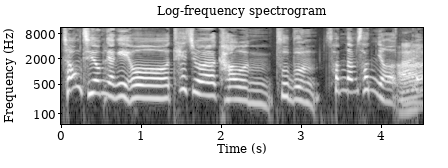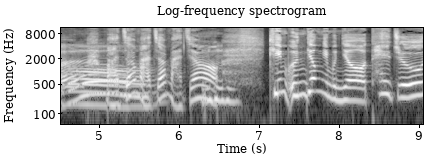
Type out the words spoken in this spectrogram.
정지영 양이, 어, 태주와 가은 두 분, 선남, 선녀. 아이고. 맞아, 맞아, 맞아. 김은경님은요, 태주,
